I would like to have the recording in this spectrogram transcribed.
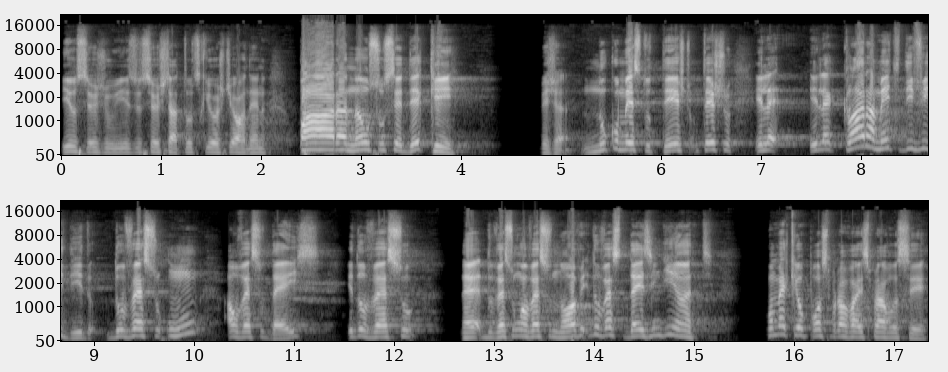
e os seus juízos e os seus estatutos que hoje te ordeno, para não suceder que. Veja, no começo do texto, o texto ele é, ele é claramente dividido do verso 1 ao verso 10 e do verso, né, do verso 1 ao verso 9 e do verso 10 em diante. Como é que eu posso provar isso para você?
